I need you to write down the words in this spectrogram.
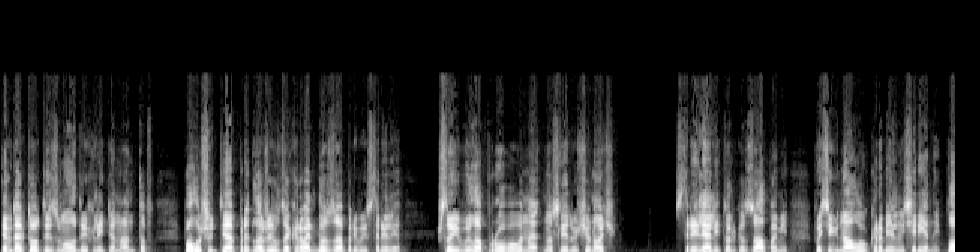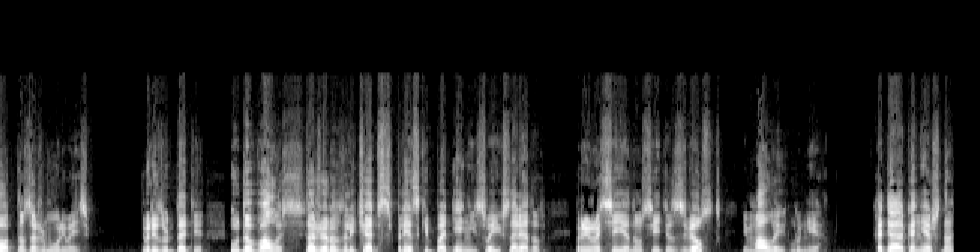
Тогда кто-то из молодых лейтенантов, полушутя, предложил закрывать глаза при выстреле, что и было опробовано на следующую ночь. Стреляли только залпами по сигналу корабельной сирены, плотно зажмуриваясь. В результате удавалось даже различать всплески падений своих снарядов при рассеянном свете звезд и малой луне. Хотя, конечно,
